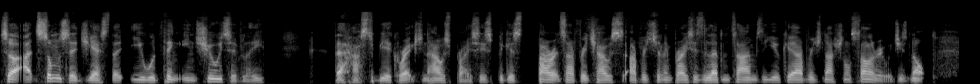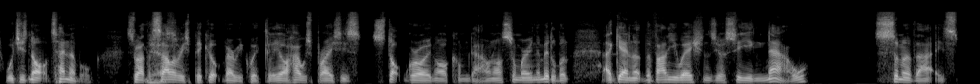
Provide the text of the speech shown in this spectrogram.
So at some stage, yes, that you would think intuitively there has to be a correction in house prices because Barratt's average house average selling price is 11 times the UK average national salary, which is not which is not tenable. So either yes. salaries pick up very quickly, or house prices stop growing or come down, or somewhere in the middle. But again, at the valuations you're seeing now, some of that is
